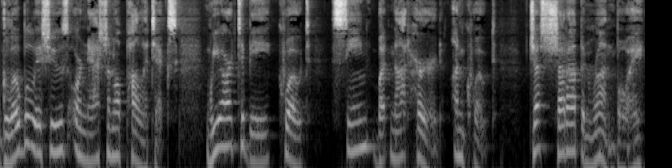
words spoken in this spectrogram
global issues, or national politics. We are to be, quote, seen but not heard, unquote. Just shut up and run, boy.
